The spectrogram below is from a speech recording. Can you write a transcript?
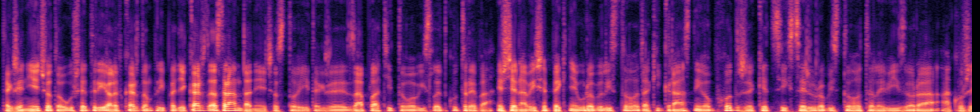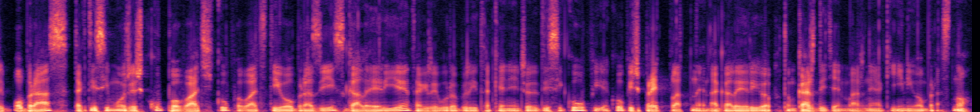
takže niečo to ušetrí, ale v každom prípade každá sranda niečo stojí, takže zaplatiť to vo výsledku treba. Ešte navyše pekne urobili z toho taký krásny obchod, že keď si chceš urobiť z toho televízora akože obraz, tak ty si môžeš kupovať, kupovať tie obrazy z galérie, takže urobili také niečo, že ty si kúpi, kúpiš predplatné na galériu a potom každý deň máš nejaký iný obraz. No,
